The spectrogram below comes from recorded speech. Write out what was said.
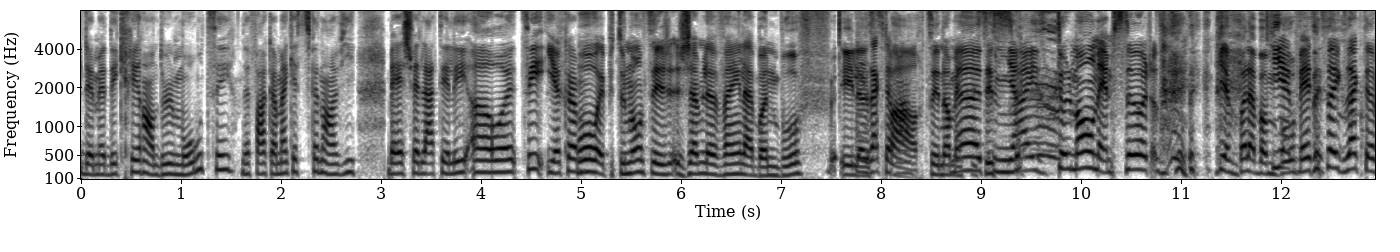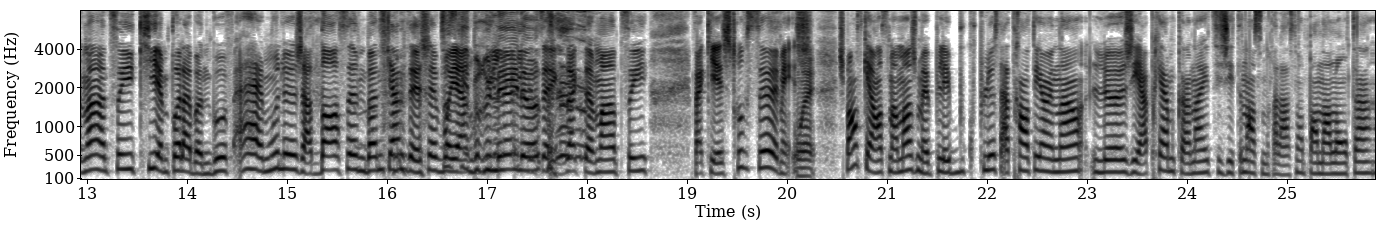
de me décrire en deux mots, tu sais, de faire comment qu'est-ce que tu fais dans la vie? Ben, je fais de la télé. Ah ouais, tu sais, il y a comme Oh, et puis tout le monde, c'est j'aime le vin, la bonne bouffe et le sport. Tu sais, non, mais c'est. Tout le monde aime ça. Qui aime pas la bonne Qui bouffe? ben, c'est ça exactement, tu sais, qui aime pas la bonne bouffe? Ah, moi là, j'adore ça une bonne canne de chef voyage brûlé, là. C'est exactement, tu sais. Fait que je trouve ça mais je- Ouais. je, pense qu'en ce moment, je me plais beaucoup plus à 31 ans, j'ai appris à me connaître, j'étais dans une relation pendant longtemps.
